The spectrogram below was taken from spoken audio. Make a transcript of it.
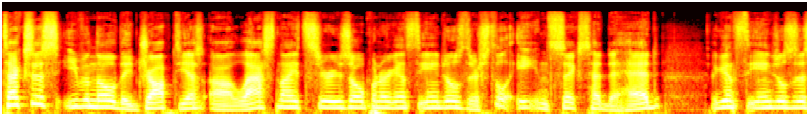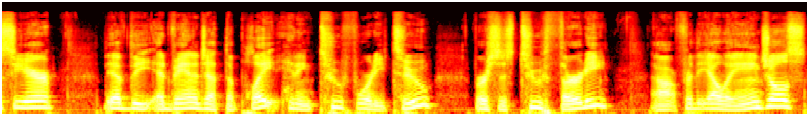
Texas, even though they dropped yes, uh, last night's series opener against the Angels, they're still 8 and 6 head to head against the Angels this year. They have the advantage at the plate, hitting 242 versus 230 uh, for the LA Angels.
